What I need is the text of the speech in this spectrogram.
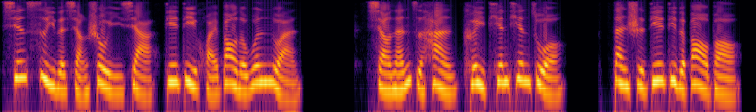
先肆意的享受一下爹地怀抱的温暖。小男子汉可以天天做，但是爹地的抱抱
